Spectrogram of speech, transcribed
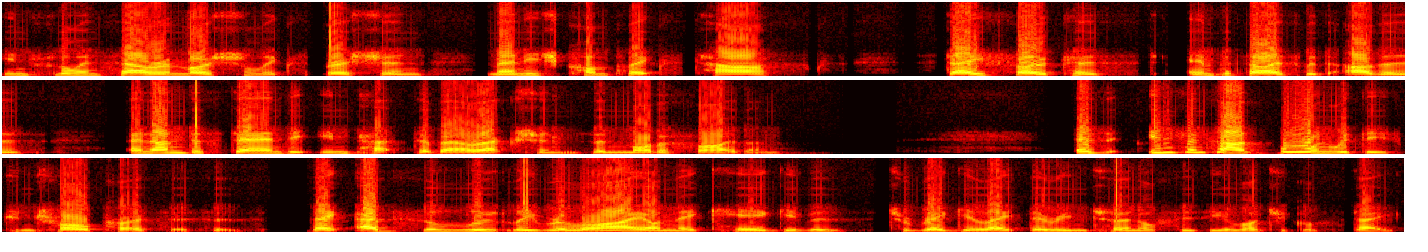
influence our emotional expression, manage complex tasks, stay focused, empathize with others, and understand the impact of our actions and modify them. As infants aren't born with these control processes, they absolutely rely on their caregivers to regulate their internal physiological states.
